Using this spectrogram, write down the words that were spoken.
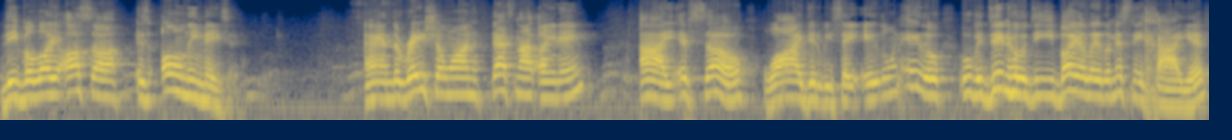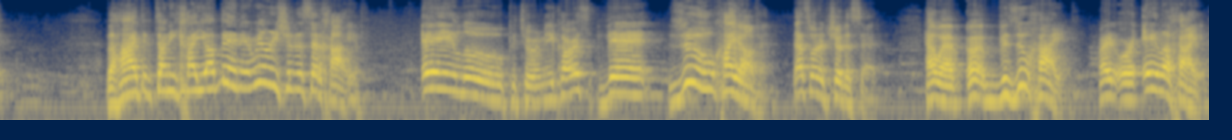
the Velayasa is only mazid. And the Reisha one, that's not Einin. I, if so, why did we say Elu and Elu? Uvidinhu di'ibaya le'lemisni chayiv. The high tiktani chayavin, it really should have said chayiv. Elu piturim yikaris, ve'zu chayavin. That's what it should have said. However, uh, vizu chayiv, right? Or ela chayiv.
